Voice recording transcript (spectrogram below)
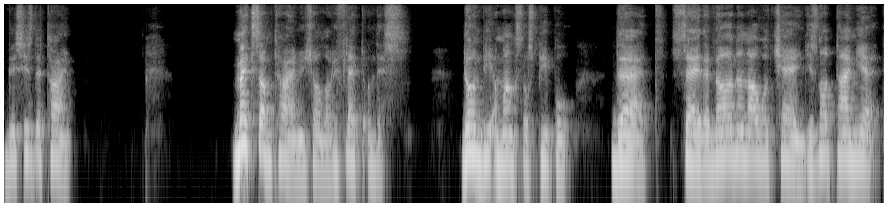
This is the time. Make some time, inshallah, reflect on this. Don't be amongst those people that say that no, no, no, will change. It's not time yet.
